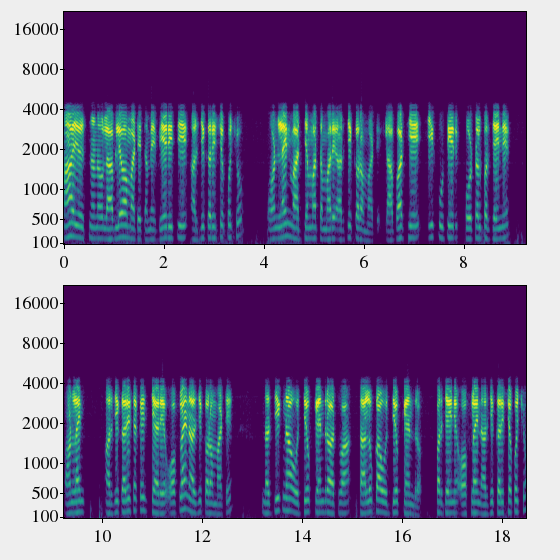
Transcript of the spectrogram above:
આ યોજનાનો લાભ લેવા માટે તમે બે રીતે અરજી કરી શકો છો. ઓનલાઈન માધ્યમમાં તમારે અરજી કરવા માટે લાભાર્થીએ ઈ કુટીર પોર્ટલ પર જઈને ઓનલાઈન અરજી કરી શકે જ્યારે ઓફલાઈન અરજી કરવા માટે નજીકના ઉદ્યોગ કેન્દ્ર અથવા તાલુકા ઉદ્યોગ કેન્દ્ર પર જઈને ઓફલાઈન અરજી કરી શકો છો.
